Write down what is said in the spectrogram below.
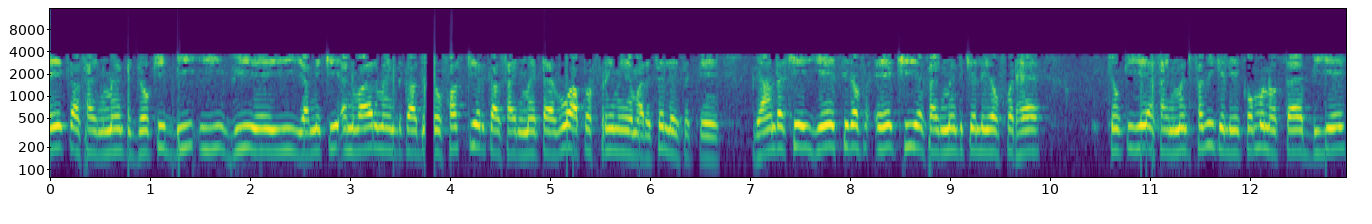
एक असाइनमेंट जो कि बीई वीएई यानी कि एनवायरमेंट का जो फ़र्स्ट ईयर का असाइनमेंट है, वो आप फ्री में हमारे से ले सकते हैं। ध्यान रखिए, ये सिर्फ़ एक ही असाइनमेंट के लिए ऑफ़र है, क्योंकि ये असाइनमेंट सभी के लिए कॉमन होता है। बीए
